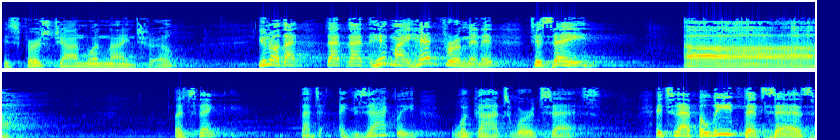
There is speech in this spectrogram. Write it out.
Is 1 John 1 9 true? You know, that, that, that hit my head for a minute to say, uh, let's think. That's exactly what God's word says. It's that belief that says,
